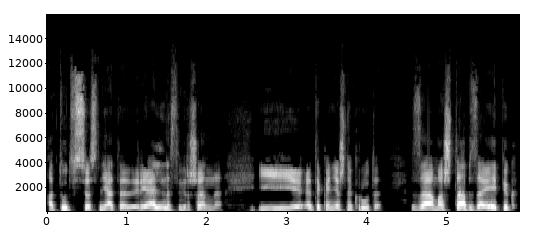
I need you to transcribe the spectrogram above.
а тут все снято реально совершенно, и это, конечно, круто. За масштаб, за эпик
